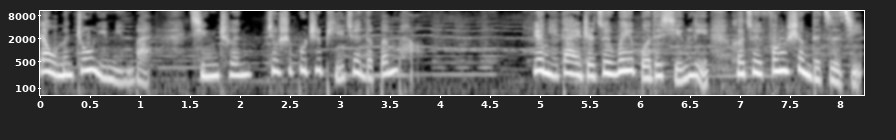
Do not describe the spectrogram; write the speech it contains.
让我们终于明白，青春就是不知疲倦的奔跑。愿你带着最微薄的行李和最丰盛的自己，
